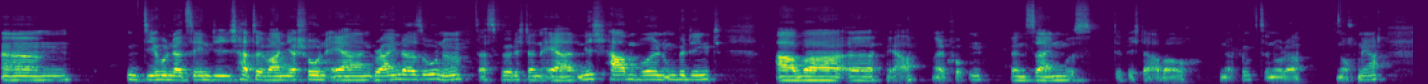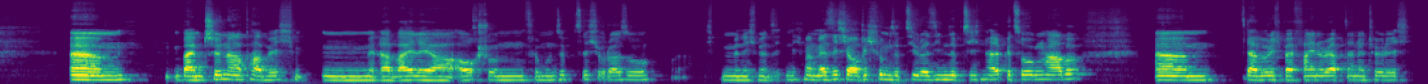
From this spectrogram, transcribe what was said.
Ähm, die 110, die ich hatte, waren ja schon eher ein Grinder so, ne? Das würde ich dann eher nicht haben wollen unbedingt. Aber äh, ja, mal gucken. Wenn es sein muss, tippe ich da aber auch 115 oder noch mehr. Ähm, beim Chin-Up habe ich mittlerweile ja auch schon 75 oder so. Ich bin mir nicht, mehr, nicht mal mehr sicher, ob ich 75 oder 77,5 gezogen habe. Ähm, da würde ich bei Final Rap dann natürlich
